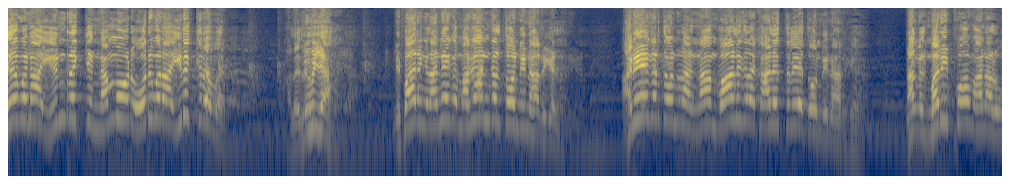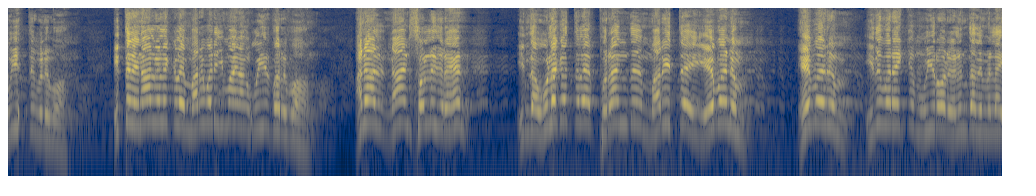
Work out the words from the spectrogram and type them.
தேவனாய் இன்றைக்கு நம்மோடு ஒருவராய் இருக்கிறவர். அல்லேலூயா நீ பாருங்கள் அநேக மகான்கள் தோன்றினார்கள். அநேகர் தோன்றினார் நாம் வாழுகிற காலத்திலேயே தோன்றினார்கள். நாங்கள் மறிப்போம் ஆனால் உயிர்த்து விடுவோம். இத்தனை நாள்களுக்குள்ள மறுபடியுமா நாங்கள் உயிர் பெறுவோம். ஆனால் நான் சொல்லுகிறேன் இந்த உலகத்தில் பிறந்து மறித்த எவனும் எவரும் இதுவரைக்கும் உயிரோடு எழுந்ததும் இல்லை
